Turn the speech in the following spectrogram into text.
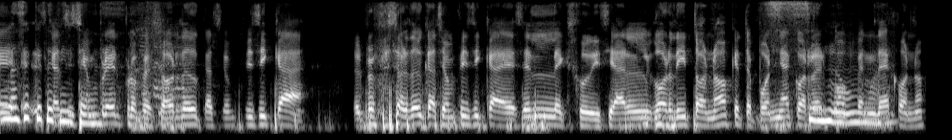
la clase que es te casi pintas. siempre el profesor de educación física, el profesor de educación física es el exjudicial gordito, ¿no? Que te pone a Sí, correr no, como pendejo, ¿no?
